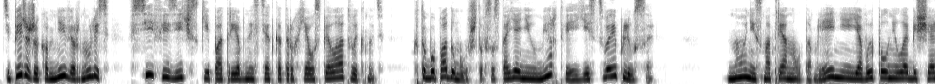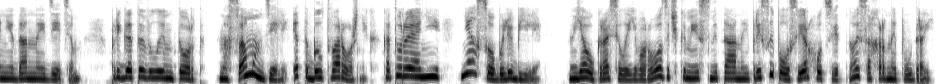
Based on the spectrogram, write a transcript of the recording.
Теперь же ко мне вернулись все физические потребности, от которых я успела отвыкнуть. Кто бы подумал, что в состоянии умертвия есть свои плюсы. Но, несмотря на утомление, я выполнила обещание, данное детям. Приготовила им торт. На самом деле это был творожник, который они не особо любили. Но я украсила его розочками из сметаны и присыпала сверху цветной сахарной пудрой.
